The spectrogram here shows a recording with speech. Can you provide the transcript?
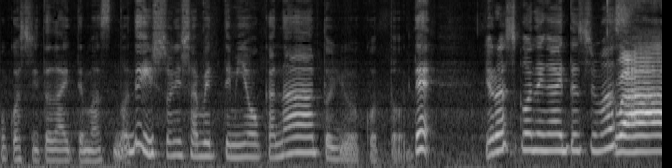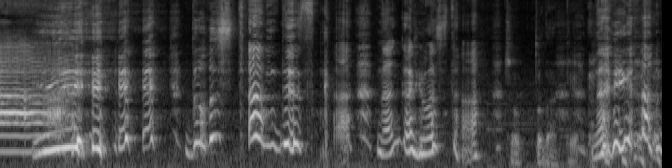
お越しいただいてますので一緒に喋ってみようかなということでよろしくお願いいたします。わー、え ーどうしたんですか？何かありました？ちょっとだけ。何があっ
